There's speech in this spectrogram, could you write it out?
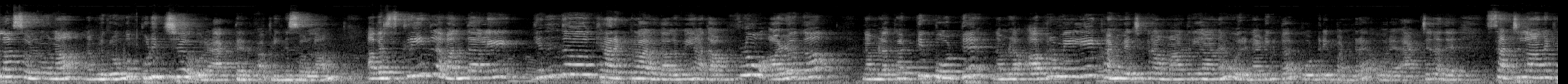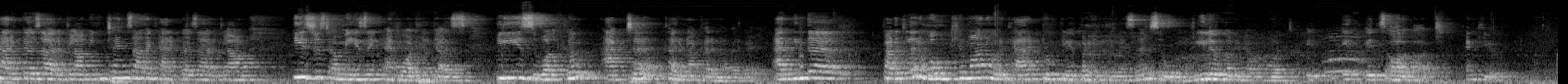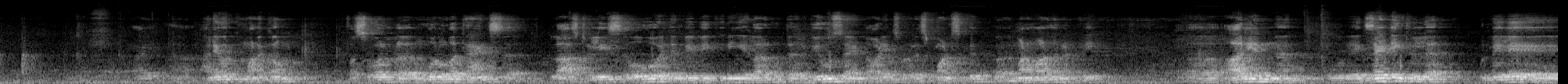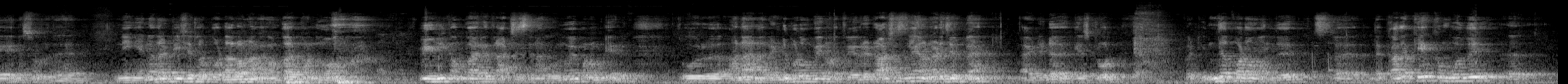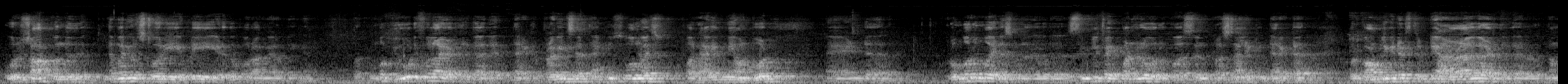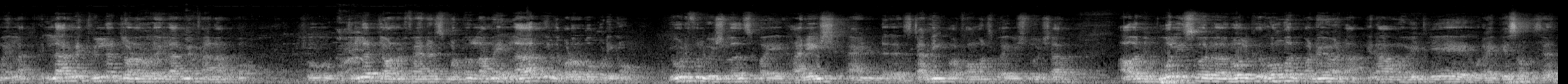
சிம்பிளா சொல்லணும்னா நம்மளுக்கு ரொம்ப பிடிச்ச ஒரு ஆக்டர் அப்படின்னு சொல்லலாம். அவர் ஸ்கிரீன்ல வந்தாலே எந்த கேரக்டரா இருந்தாலுமே அது அவ்வளோ அழகா நம்மளை கட்டி போட்டு நம்மளை அவர் மேலேயே கண் வச்சுக்கிற மாதிரியான ஒரு நடிப்பை போர்ட்ரே பண்ற ஒரு ஆக்டர் அது சட்டிலான கேரக்டர்ஸா இருக்கலாம் இன்டென்ஸான கேரக்டர்ஸா இருக்கலாம். He is just amazing at what he does please welcome actor Karunakaran அவர்கள் and இந்த படத்துல ரொம்ப முக்கியமான ஒரு கேரக்டரும் ப்ளே பண்ணிருக்கீங்க sir so really want to know what it, uh, அனைவருக்கும் வணக்கம். ஃபர்ஸ்ட் ஆஃப் ஆல் ரொம்ப ரொம்ப தேங்க்ஸ் லாஸ்ட் ரிலீஸ் ஓஹோ இந்த பேபிக்கு நீங்கள் எல்லாரும் கொடுத்த ரிவ்யூஸ் அண்ட் ஆடியன்ஸோட ரெஸ்பான்ஸுக்கு மனமார்ந்த நன்றி. Uh, ஆரியன் uh, ஒரு எக்ஸைட்டிங் த்ரில்லர் உண்மையிலே என்ன சொல்றது நீங்கள் என்னதான் டிஷர்ட்டில் போட்டாலும் நாங்கள் கம்பேர் பண்ணுவோம். We will compare with Ratsasan நாங்கள் ஒன்றுமே பண்ண முடியாது. ஆனால் நான் ரெண்டு படமுமே என்னோட ஃபேவரட் ராட்சஸ்லேயே நான் நடிச்சிருப்பேன். I did a guest role but இந்த படம் வந்து இந்த கதை கேட்கும்போது ஒரு ஷாக் வந்தது. இந்த மாதிரி ஒரு ஸ்டோரி எப்படி எடுக்க போகிறாங்க அப்படின்னு பட் ரொம்ப பியூட்டிஃபுல்லாக எடுத்திருக்காரு. Director Praveen sir thank you so much for having me on board and ரொம்ப ரொம்ப என்ன சொல்கிறது ஒரு சிம்பிளிஃபை பண்ணுற ஒரு பர்சன் பர்சனாலிட்டி டேரக்டர் ஒரு காம்ப்ளிகேட்டட் ஸ்கிரிப்டே அழகாக எடுத்திருக்காரு. நம்ம எல்லாம் எல்லாருமே த்ரில்லர் ஜானரோட எல்லாருமே ஃபேனாக இருப்போம். ஸோ த்ரில்லர் ஜானர் ஃபேனர்ஸ் மட்டும் இல்லாமல் எல்லாருக்கும் இந்த படம் ரொம்ப பிடிக்கும். Beautiful visuals by Harish and stunning performance by Vishnu விஷா அவர் போலீஸ் வர ரோலுக்கு ஹோம்ஒர்க் பண்ணவே வேண்டாம். ஏன்னா அவங்க வீட்லேயே ஒரு ஐபிஎஸ் ஆஃபீஸர்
